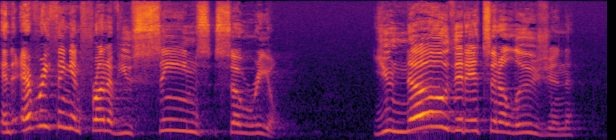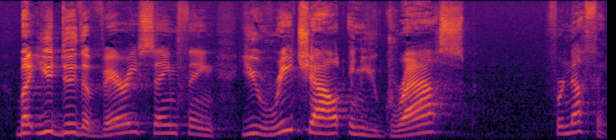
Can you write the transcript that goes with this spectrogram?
And everything in front of you seems so real. You know that it's an illusion, but you do the very same thing. You reach out and you grasp for nothing,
